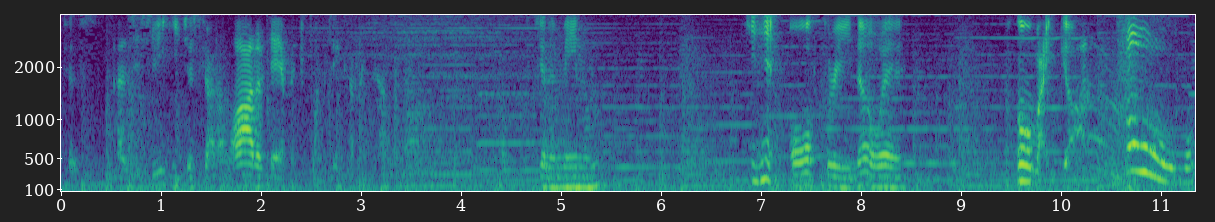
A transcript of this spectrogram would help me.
Because as you see, he just got a lot of damage points incoming now. He's gonna maim him. He hit all three, no way. Oh my god. Oh!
